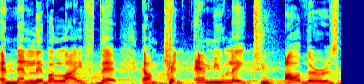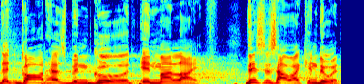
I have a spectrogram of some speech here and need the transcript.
and then live a life that um, can emulate to others that God has been good in my life? This is how I can do it.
